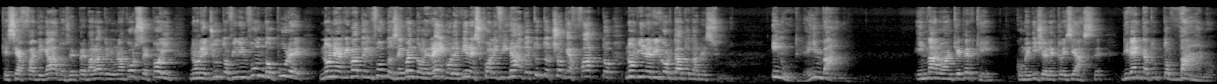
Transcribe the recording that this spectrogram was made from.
che si è affaticato, si è preparato in una corsa e poi non è giunto fino in fondo, oppure non è arrivato in fondo seguendo le regole, viene squalificato e tutto ciò che ha fatto non viene ricordato da nessuno. Inutile, invano invano anche perché, come dice l'Ecclesiaste, diventa tutto vano,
